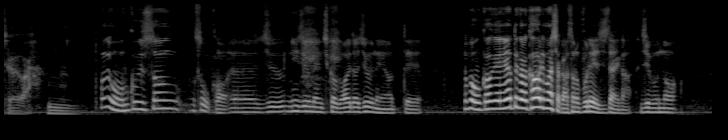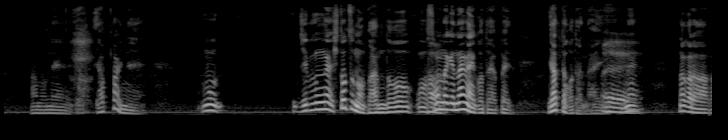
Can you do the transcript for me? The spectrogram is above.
白いわ。あでも福井さんそうか、えー、10 20年近く間10年あってやっぱおかげやってから変わりましたか？そのプレー自体が。自分の。あのねやっぱりねもう自分が一つのバンドをそんだけ長いことやっぱりやったことはないよね、えだからやっ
